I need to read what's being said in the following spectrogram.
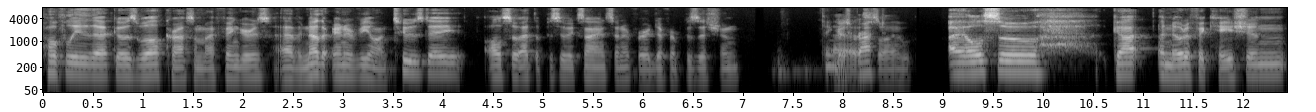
hopefully that goes well crossing my fingers i have another interview on tuesday also at the pacific science center for a different position Fingers uh, crossed. so I, I also got a notification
